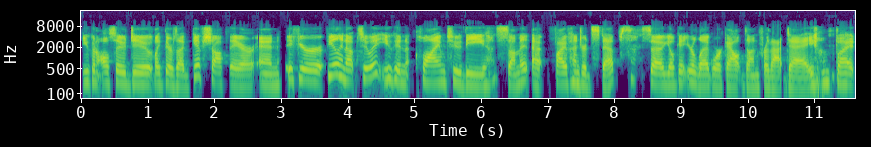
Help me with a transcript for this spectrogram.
you can also do like there's a gift shop there. And if you're feeling up to it, you can climb to the summit at 500 steps. So you'll get your leg workout done for that day. but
